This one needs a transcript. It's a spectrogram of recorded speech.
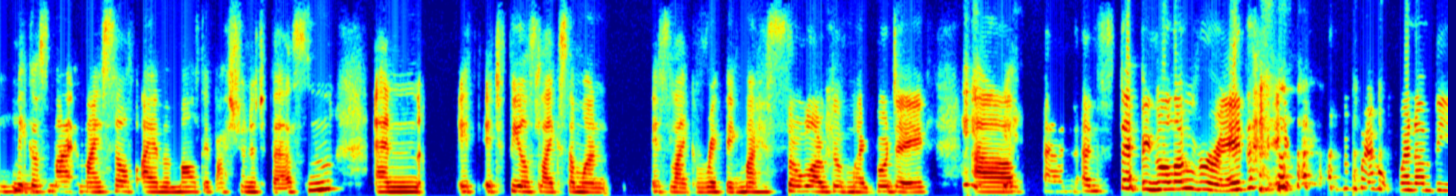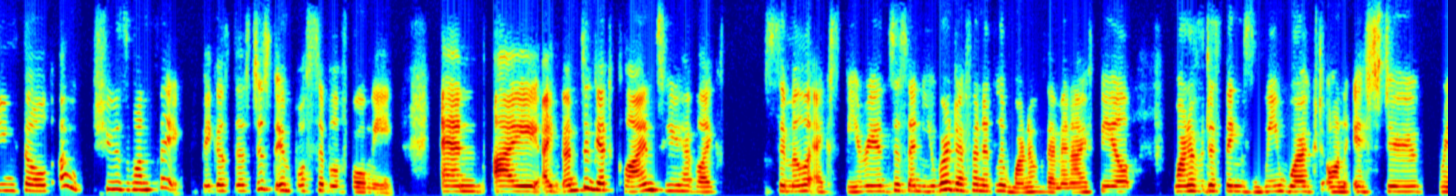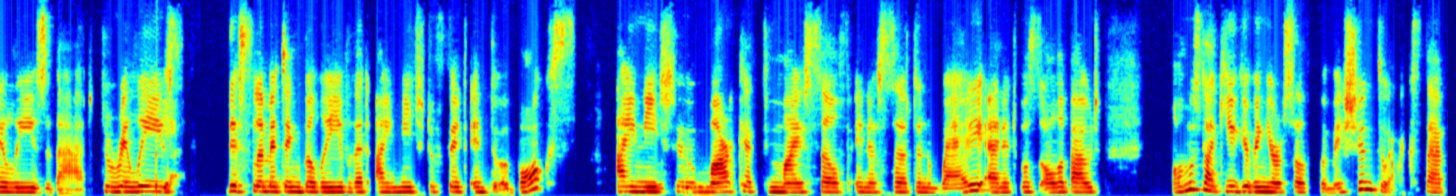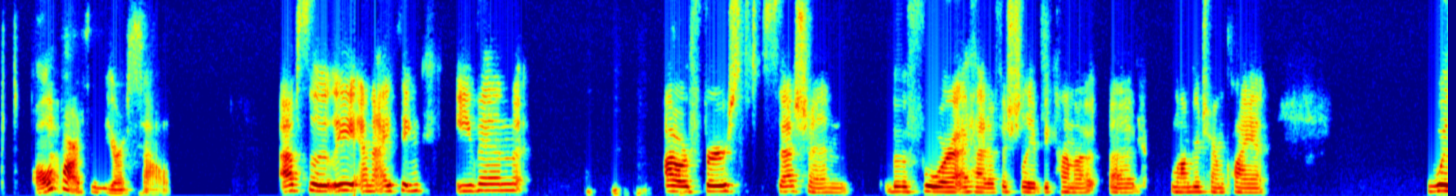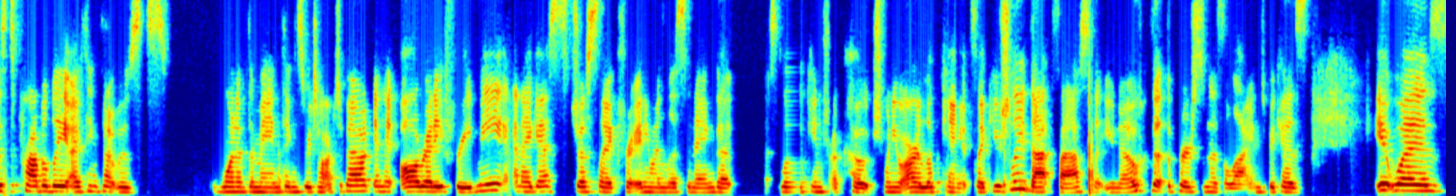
mm-hmm. because my myself i am a multi-passionate person and it it feels like someone is like ripping my soul out of my body uh, and and stepping all over it when i'm being told oh choose one thing because that's just impossible for me and i i tend to get clients who have like similar experiences and you were definitely one of them and i feel one of the things we worked on is to release that, to release yeah. this limiting belief that I need to fit into a box. I mm-hmm. need to market myself in a certain way. And it was all about almost like you giving yourself permission to accept all parts of yourself. Absolutely. And I think even our first session before I had officially become a, a longer term client was probably i think that was one of the main things we talked about and it already freed me. And i guess just like for anyone listening that's looking for a coach when you are looking it's like usually that fast that you know that the person is aligned because it was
